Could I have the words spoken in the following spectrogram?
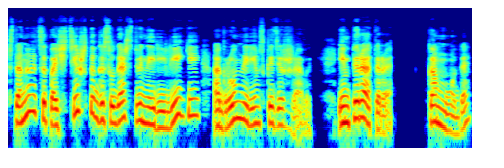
становится почти что государственной религией огромной римской державы. Императора Комода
